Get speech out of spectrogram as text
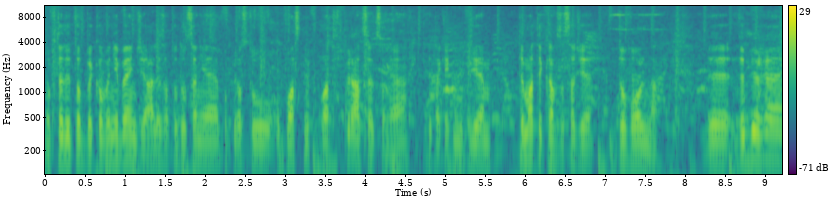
no wtedy to bekowe nie będzie, ale za to docenię po prostu własny wkład w pracę, co nie? I tak jak mówiłem, tematyka w zasadzie dowolna. Y, Wybiorę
